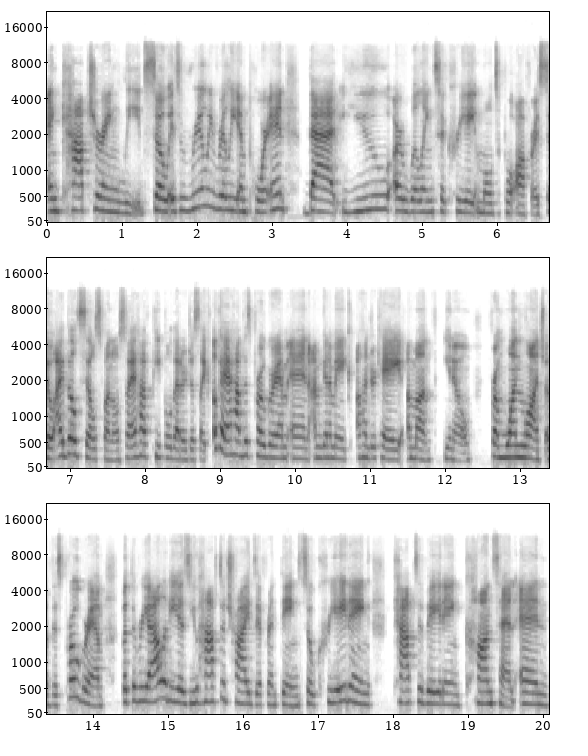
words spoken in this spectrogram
and capturing leads. So it's really, really important that you are willing to create multiple offers. So I build sales funnels. So I have people that are just like, okay, I have this program and I'm going to make 100K a month, you know, from one launch of this program. But the reality is you have to try different things. So creating captivating content and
